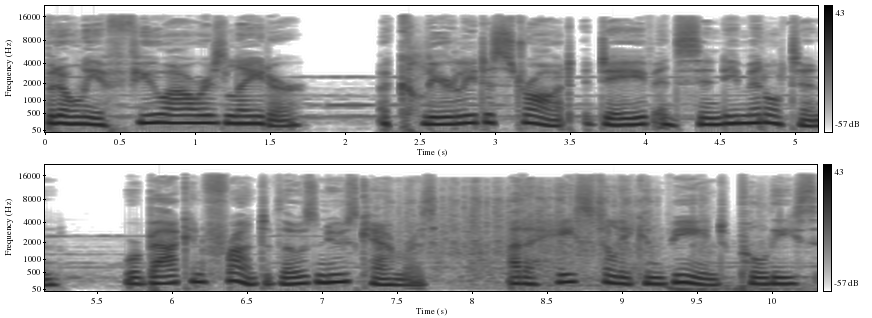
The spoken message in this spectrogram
But only a few hours later, a clearly distraught Dave and Cindy Middleton were back in front of those news cameras at a hastily convened police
